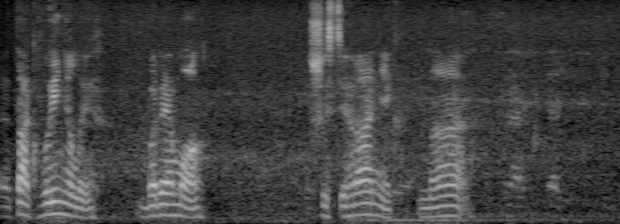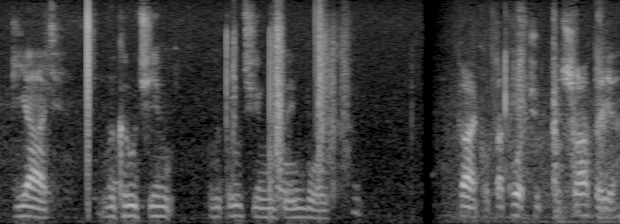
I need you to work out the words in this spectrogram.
Е, Так, вийняли. Беремо шестигранник на 5. Викручуємо, викручуємо цей болт. Так, отак от чуть пошатає,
